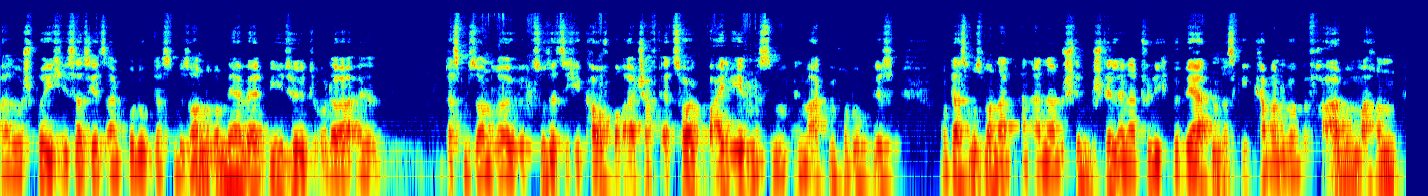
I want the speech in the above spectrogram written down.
Also sprich, ist das jetzt ein Produkt, das einen besonderen Mehrwert bietet oder äh, das besondere zusätzliche Kaufbereitschaft erzeugt, weil eben es ein, ein Markenprodukt ist. Und das muss man dann an einer bestimmten Stelle natürlich bewerten. Das kann man über Befragung machen.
